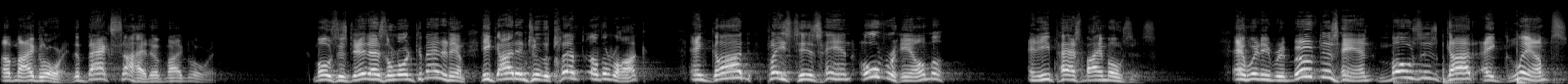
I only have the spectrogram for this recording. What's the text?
of my glory, the backside of my glory. Moses did as the Lord commanded him. He got into the cleft of the rock, and God placed his hand over him, and he passed by Moses. And when he removed his hand, Moses got a glimpse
